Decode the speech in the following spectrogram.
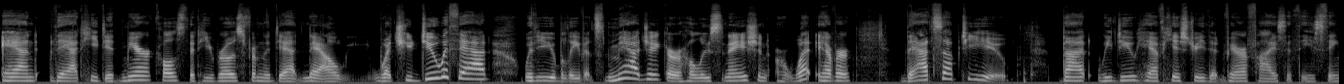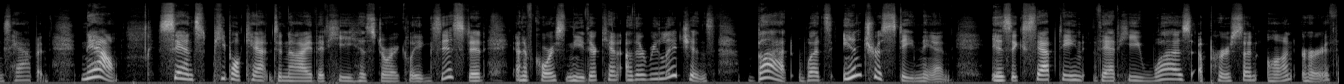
and that he did miracles, that he rose from the dead. Now, what you do with that, whether you believe it's magic or hallucination or whatever, that's up to you but we do have history that verifies that these things happen. Now, since people can't deny that he historically existed, and of course, neither can other religions, but what's interesting then is accepting that he was a person on earth.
